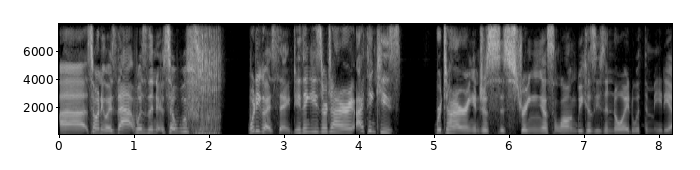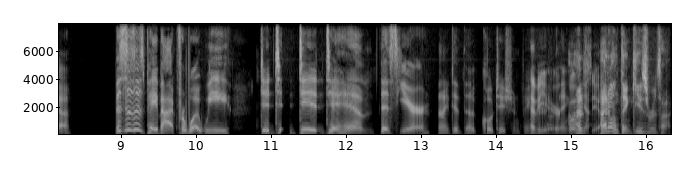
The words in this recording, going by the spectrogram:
Uh, so, anyways, that was the news. So, what do you guys think? Do you think he's retiring? I think he's retiring and just is stringing us along because he's annoyed with the media. This is his payback for what we did to, did to him this year. And I did the quotation finger Heavy air thing. quotes, I, yeah. I don't think he's retired.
